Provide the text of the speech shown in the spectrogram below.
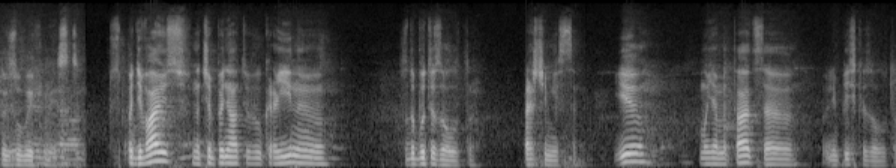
призових місць. Сподіваюсь, на чемпіонаті України здобути золото, перше місце. І моя мета це олімпійське золото.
